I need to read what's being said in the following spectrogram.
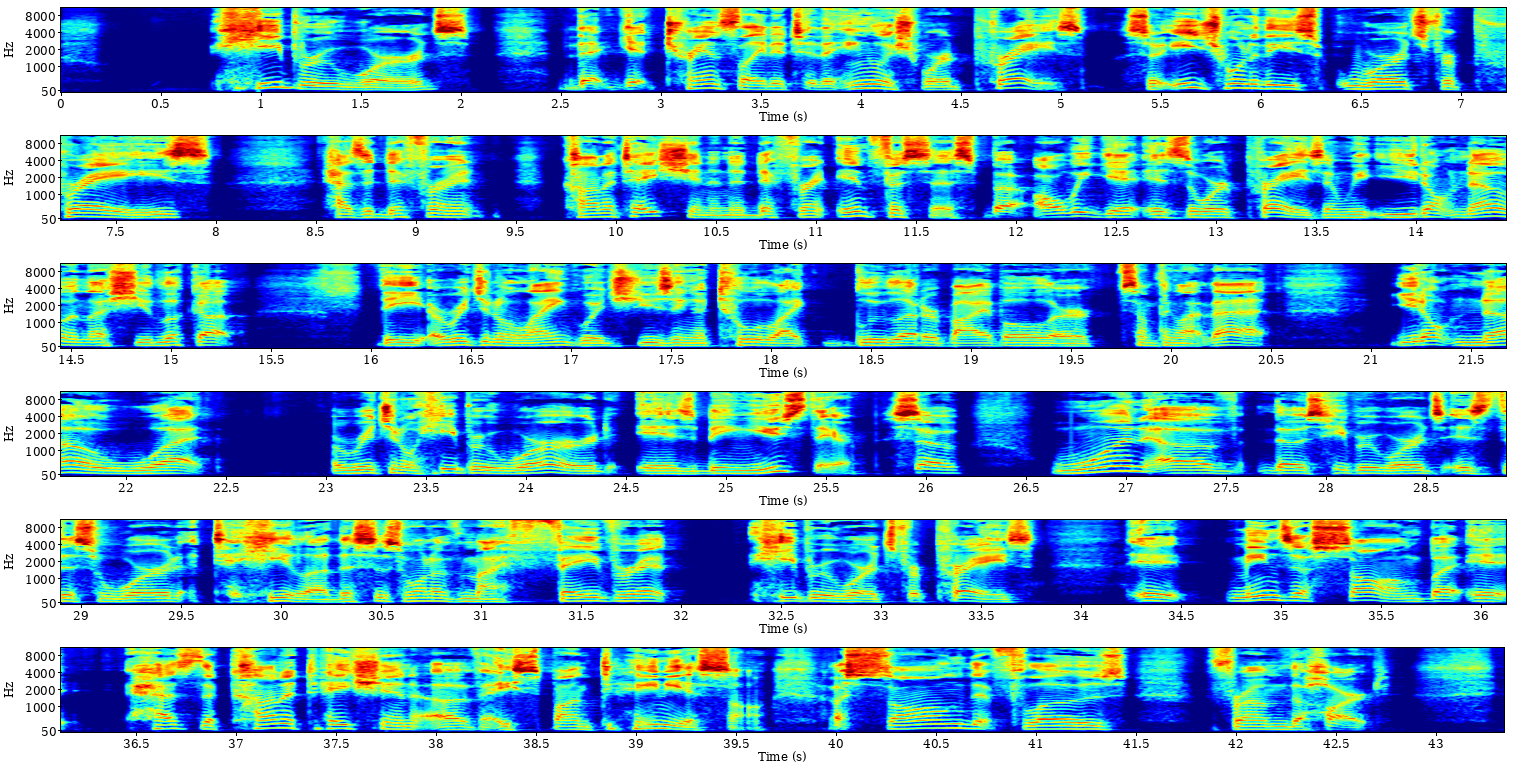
Hebrew words that get translated to the English word praise. So each one of these words for praise has a different connotation and a different emphasis, but all we get is the word praise. And we, you don't know unless you look up the original language using a tool like Blue Letter Bible or something like that. You don't know what original Hebrew word is being used there. So one of those Hebrew words is this word tehillah. This is one of my favorite Hebrew words for praise. It means a song, but it has the connotation of a spontaneous song, a song that flows from the heart.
